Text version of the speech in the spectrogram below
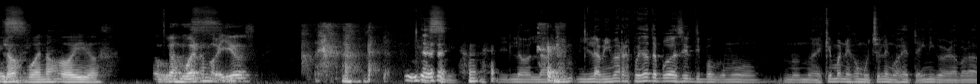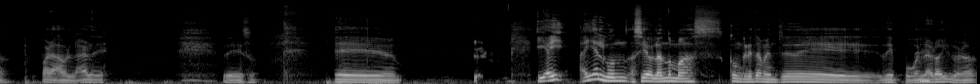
Los buenos oídos. Los buenos oídos. Y la, misma respuesta te puedo decir, tipo, como, no, no es que manejo mucho el lenguaje técnico, ¿verdad? Para, para hablar de, de eso. Eh, y hay, hay algún, así hablando más concretamente de, de Polaroid, ¿verdad?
